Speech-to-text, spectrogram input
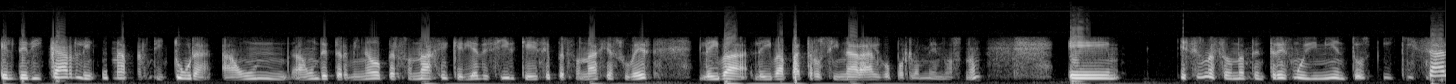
el dedicarle una partitura a un, a un determinado personaje quería decir que ese personaje a su vez le iba, le iba a patrocinar algo por lo menos, ¿no? Eh, esta es una sonata en tres movimientos y quizá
